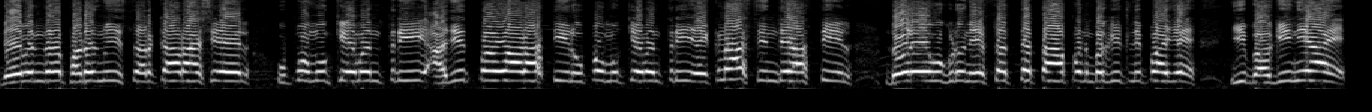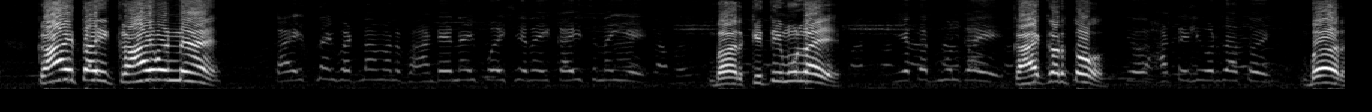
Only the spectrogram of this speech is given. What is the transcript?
देवेंद्र फडणवीस सरकार असेल उपमुख्यमंत्री अजित पवार असतील उपमुख्यमंत्री एकनाथ शिंदे असतील डोळे उघडून हे सत्यता आपण बघितली पाहिजे. ही भगिनी आहे. काय ताई काय म्हणणं आहे? काहीच नाही भेटलं आम्हाला भांडे नाही पैसे नाही काहीच नाहीये. बर किती मुलं आहे? एकच मुलगा आहे. काय करतो? तो हॉटेलीवर जातोय. बर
